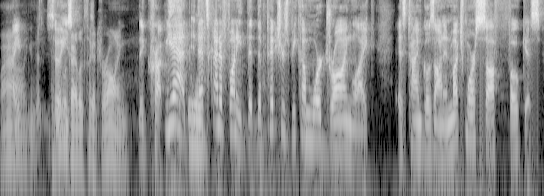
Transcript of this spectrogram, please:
Wow. Right? The So little guy looks like a drawing. They crop. Yeah, Yeah. that's kind of funny. The, the pictures become more drawing-like as time goes on, and much more soft focus.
